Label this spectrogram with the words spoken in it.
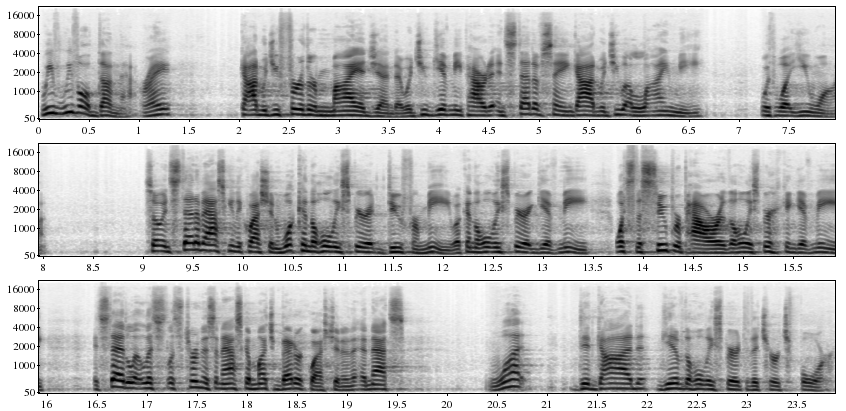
We've, we've all done that, right? God, would you further my agenda? Would you give me power to, instead of saying, God, would you align me with what you want? So instead of asking the question, what can the Holy Spirit do for me? What can the Holy Spirit give me? What's the superpower the Holy Spirit can give me? Instead, let's, let's turn this and ask a much better question, and, and that's what did God give the Holy Spirit to the church for?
